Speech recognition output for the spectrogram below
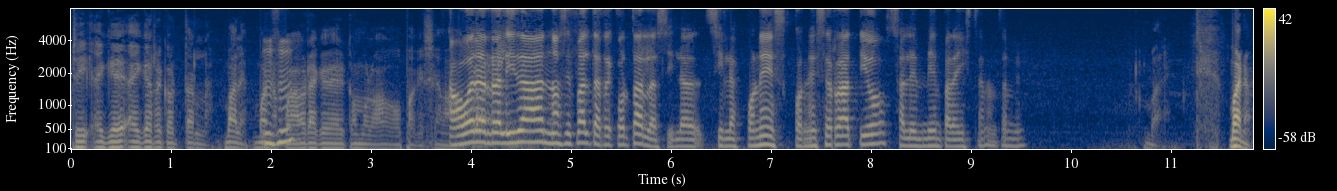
Sí, hay que, hay que recortarla. Vale, bueno, pues habrá que ver cómo lo hago para que sea más. Ahora en realidad no hace falta recortarlas. Si, la- si las pones con ese ratio, salen bien para Instagram también. Vale. Bueno,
